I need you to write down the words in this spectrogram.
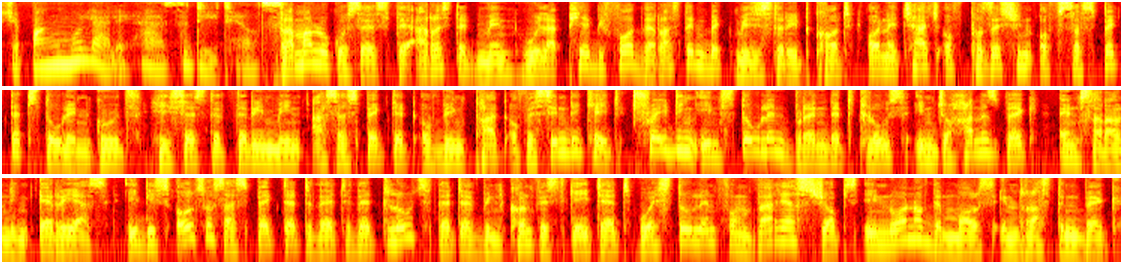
Shapang Mulale has the details. Ramaloko says the arrested men will appear before the Rustenburg Magistrate Court on a charge of possession of suspected stolen goods. He says the three men are suspected of being part of a syndicate trading in stolen branded clothes in Johannesburg and surrounding areas. It is also suspected that the clothes that have been confiscated were stolen from various shops in one of the malls in Rustenburg.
